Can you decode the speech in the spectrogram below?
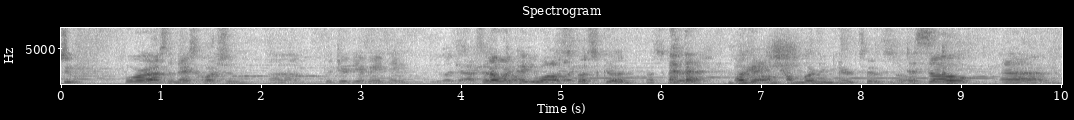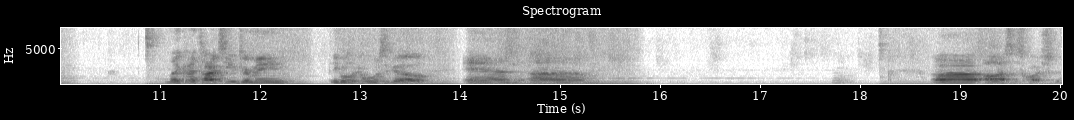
Before I ask the next question, um, Victor, do you have anything you'd like to ask? I don't want to cut you off. That's, Like, that's good. That's good. okay. I'm, I'm learning here too. So So, um, like I talked to you, Jermaine, I think it was a couple weeks ago, and um, hmm. uh, I'll ask this question.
